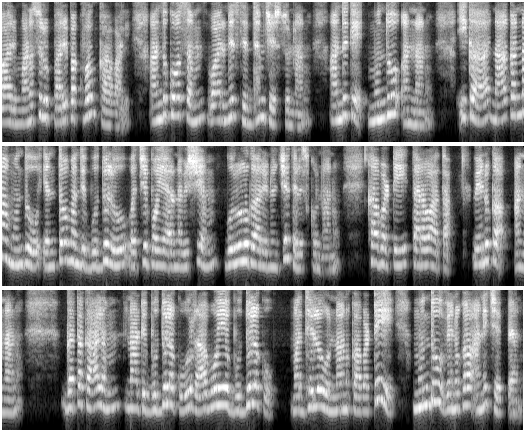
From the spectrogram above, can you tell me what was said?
వారి మనసులు పరిపక్వం కావాలి. అందుకోసం వారిని సిద్ధం చేస్తున్నాను. అందుకే ముందు అన్నాను. ఇక నాకన్నా ముందు ఎంతో మంది బుద్ధులు వచ్చిపోయారన్న విషయం గురువు గారి నుంచే తెలుసుకున్నాను. కాబట్టి తర్వాత వెనుక అన్నాను. గత కాలం నాటి బుద్ధులకు రాబోయే బుద్ధులకు మధ్యలో ఉన్నాను కాబట్టి ముందు వెనుక అని చెప్పాను.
